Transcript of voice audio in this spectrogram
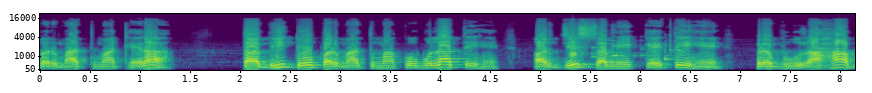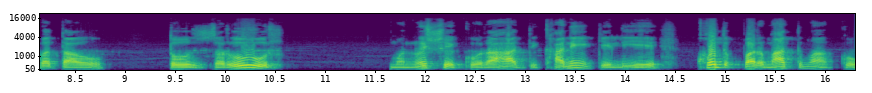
परमात्मा ठहरा। तभी तो परमात्मा को बुलाते हैं और जिस समय कहते हैं, प्रभु, राह बताओ तो ज़रूर मनुष्य को राह दिखाने के लिए खुद परमात्मा को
